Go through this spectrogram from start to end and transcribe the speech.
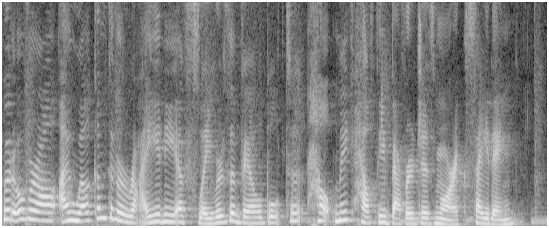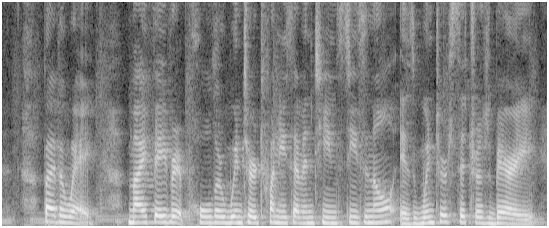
But overall, I welcome the variety of flavors available to help make healthy beverages more exciting. By the way, my favorite Polar Winter 2017 seasonal is Winter Citrus Berry,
